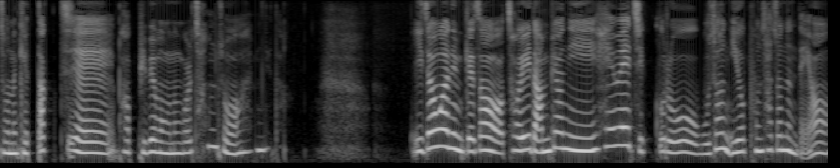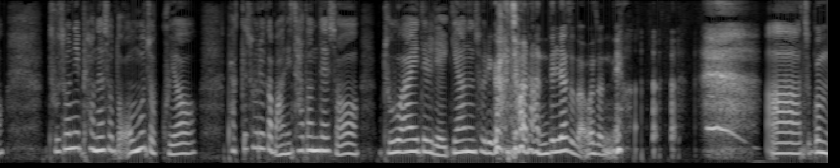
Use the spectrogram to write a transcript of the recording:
저는 게딱지에 밥 비벼 먹는 걸 참 좋아합니다. 이정화님께서 저희 남편이 해외 직구로 무선 이어폰 사줬는데요. 두 손이 편해서 너무 좋고요. 밖에 소리가 많이 차단돼서 두 아이들 얘기하는 소리가 잘 안 들려서 너무 좋네요. 아, 조금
